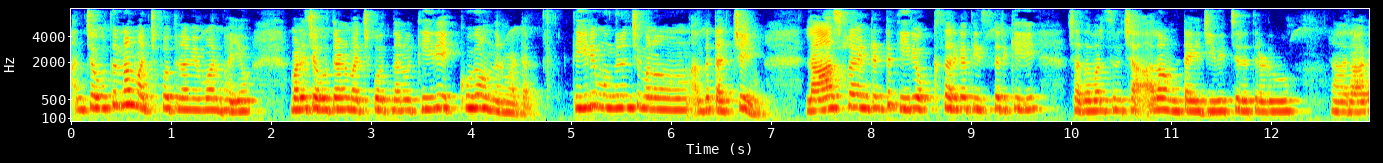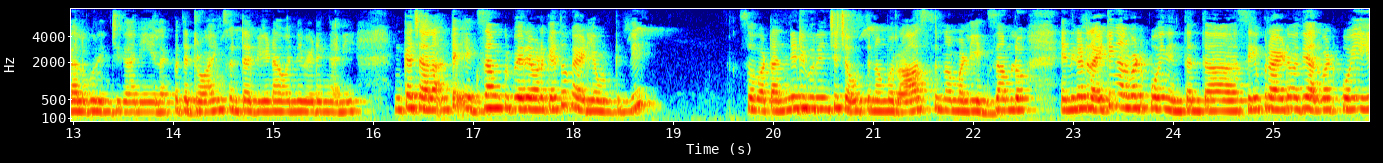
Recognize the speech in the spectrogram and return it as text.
అని చదువుతున్నాం మర్చిపోతున్నామేమో అని భయం. మళ్ళీ చదువుతున్నాను మర్చిపోతున్నాను. థీరీ ఎక్కువగా ఉందన్నమాట. థీరీ ముందు నుంచి మనం అంత టచ్ చేయం లాస్ట్లో ఏంటంటే తీరి ఒక్కసారిగా తీసేసరికి చదవలసినవి చాలా ఉంటాయి. జీవిత చరిత్రలు రాగాల గురించి కానీ లేకపోతే డ్రాయింగ్స్ ఉంటాయి వీణ అవన్నీ వేయడం కానీ ఇంకా చాలా అంటే ఎగ్జామ్ ప్రిపేర్ అయ్యేవాడికైతే ఒక ఐడియా ఉంటుంది. సో వాటన్నిటి గురించి చదువుతున్నాము రాస్తున్నాం మళ్ళీ ఎగ్జామ్లో ఎందుకంటే రైటింగ్ అలవాటు పోయింది. ఇంతంత సేపు రాయడం అది అలవాటు పోయి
